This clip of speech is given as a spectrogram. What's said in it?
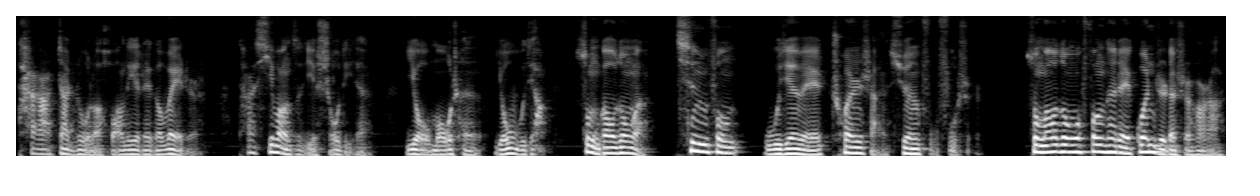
他站住了皇帝这个位置，他希望自己手底下有谋臣、有武将。宋高宗啊，亲封吴阶为川陕宣抚副使。宋高宗封他这官职的时候啊，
